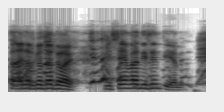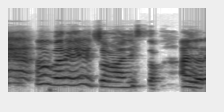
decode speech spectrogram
Ti ascoltatori. Mi sembra di sentirli. Un pareggio, ma li sto. Allora,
